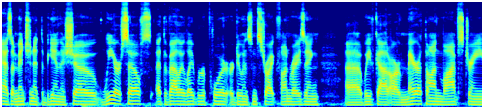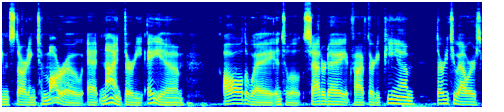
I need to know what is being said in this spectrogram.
as I mentioned at the beginning of the show, we ourselves at the Valley Labor Report are doing some strike fundraising. Uh, we've got our marathon live stream starting tomorrow at 9:30 a.m. all the way until Saturday at 5:30 p.m. 32 hours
